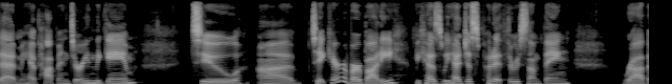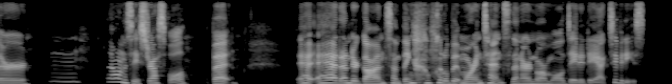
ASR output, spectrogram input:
that may have happened during the game, to uh, take care of our body because we had just put it through something rather, mm, I want to say stressful, but it had undergone something a little bit more intense than our normal day to day activities.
